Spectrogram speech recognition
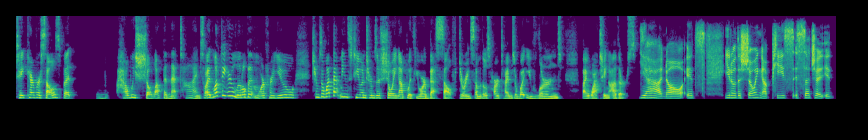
take care of ourselves, but how we show up in that time. So I'd love to hear a little bit more from you in terms of what that means to you in terms of showing up with your best self during some of those hard times or what you've learned by watching others. Yeah, no, it's you know the showing up piece is such a it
